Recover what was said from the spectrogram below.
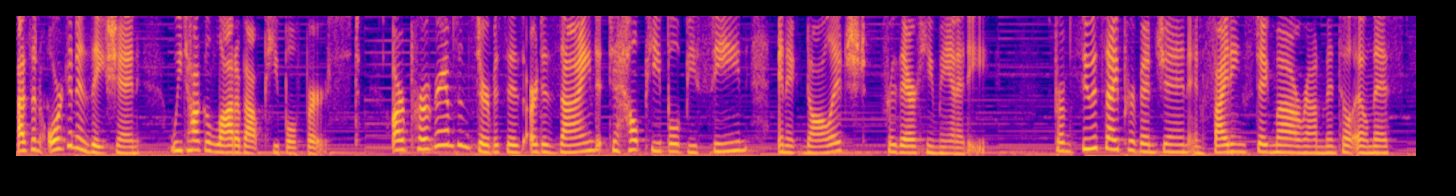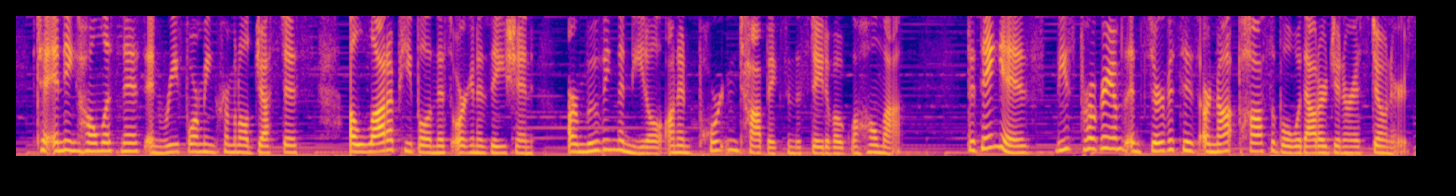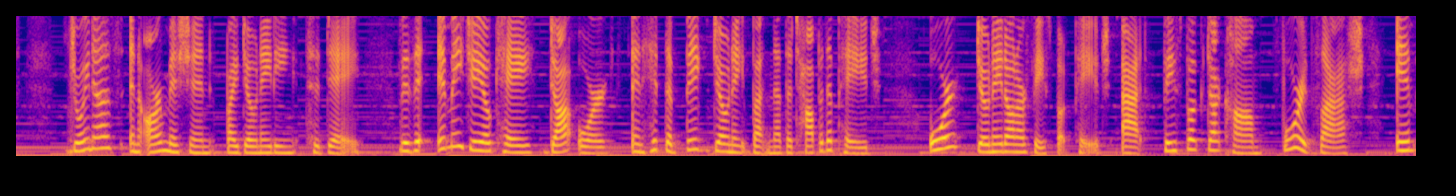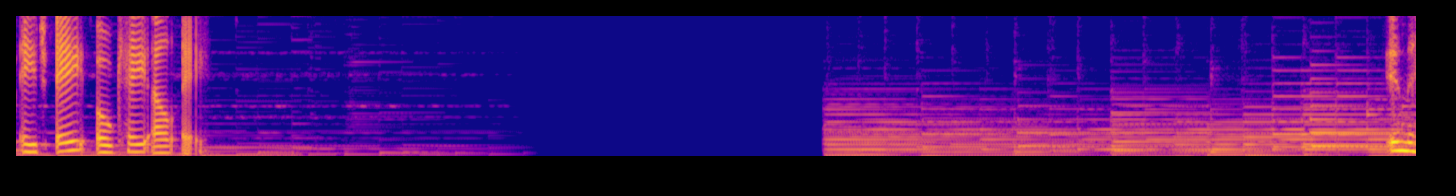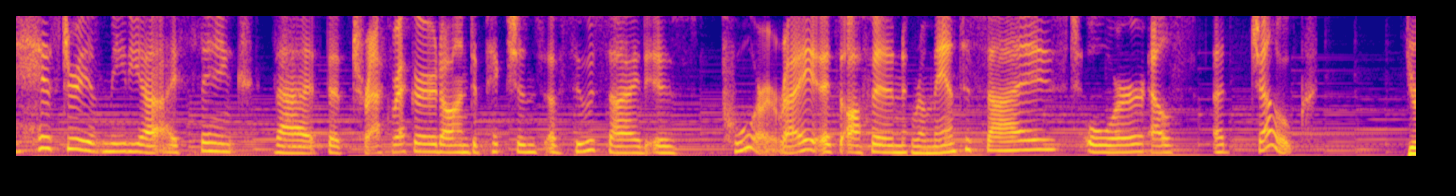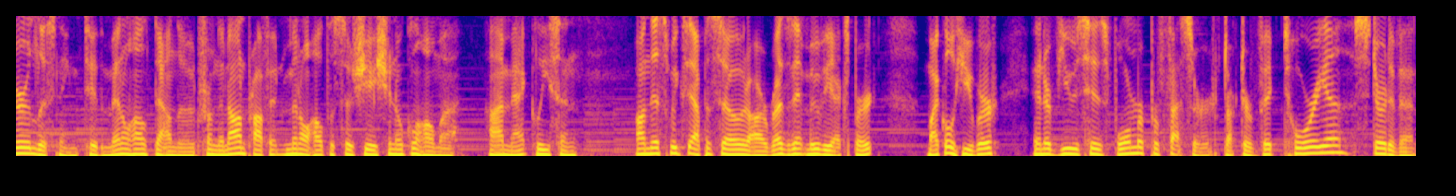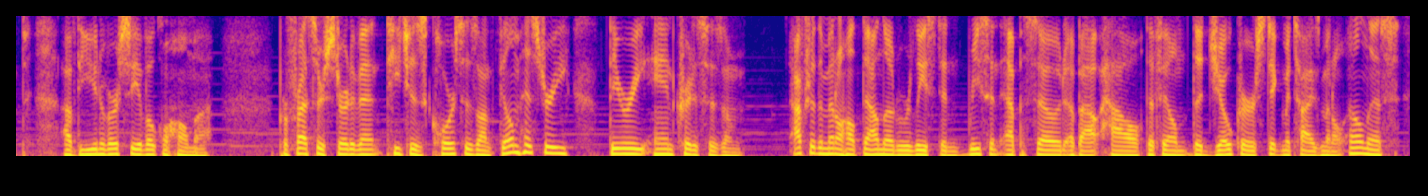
As an organization, we talk a lot about people first. Our programs and services are designed to help people be seen and acknowledged for their humanity. From suicide prevention and fighting stigma around mental illness to ending homelessness and reforming criminal justice, a lot of people in this organization are moving the needle on important topics in the state of Oklahoma. The thing is, these programs and services are not possible without our generous donors. Join us in our mission by donating today Visit mhok.org and hit the big donate button at the top of the page or donate on our Facebook page at facebook.com forward slash MHAOKLA. In the history of media, I think that the track record on depictions of suicide is poor, right? It's often romanticized or else a joke. You're listening to the Mental Health Download from the nonprofit Mental Health Association Oklahoma. I'm Matt Gleason. On this week's episode, our resident movie expert, Michael Huber, interviews his former professor, Dr. Victoria Sturtevant of the University of Oklahoma, Professor Sturtevant teaches courses on film history, theory, and criticism. After the Mental Health Download released in recent episode about how the film The Joker stigmatized mental illness,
